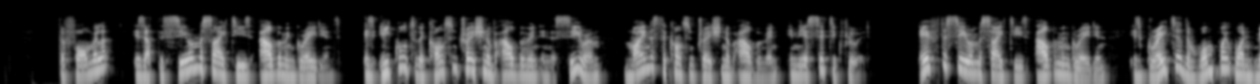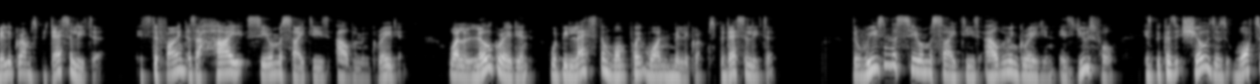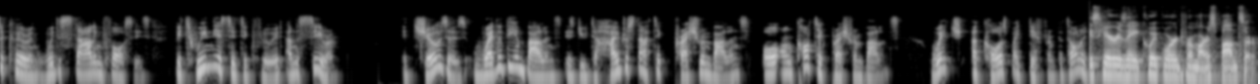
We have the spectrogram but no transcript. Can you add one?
The formula is that the serum ascites albumin gradient is equal to the concentration of albumin in the serum minus the concentration of albumin in the ascitic fluid. If the serum ascites albumin gradient is greater than 1.1 milligrams per deciliter, it's defined as a high serum ascites albumin gradient, while a low gradient would be less than 1.1 milligrams per deciliter. The reason the serum ascites albumin gradient is useful is because it shows us what's occurring with the Starling forces between the ascitic fluid and the serum. It shows us whether the imbalance is due to hydrostatic pressure imbalance or oncotic pressure imbalance, which are caused by different pathologies. Here is a quick word from our sponsor.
